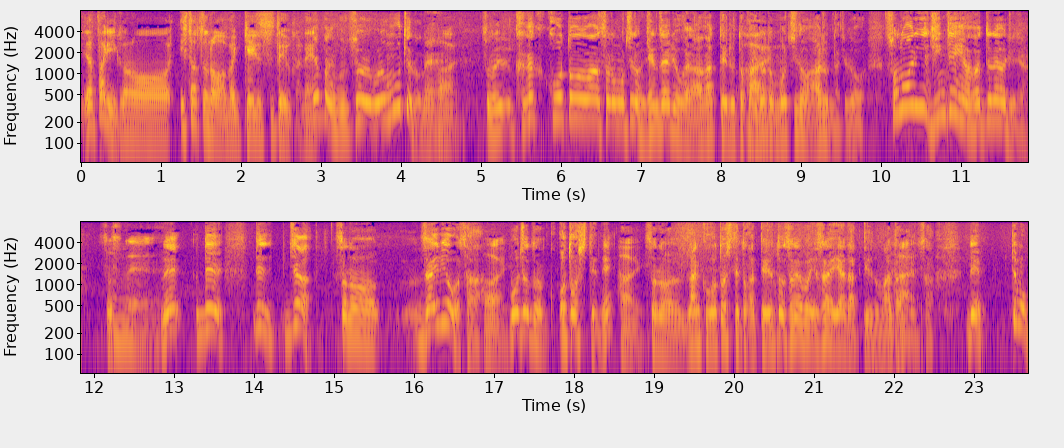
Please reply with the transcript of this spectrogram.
やっぱりこの一つの芸術というかね。やっぱねそれ俺思うけどね、はい。その価格高騰はそのもちろん原材料が上がってるとかはい。いろいろもちろんあるんだけど、その割には人件費上がってないわけじゃん。そうですね、ね。ででじゃあその材料をさ、はい。もうちょっと落としてね、はい。そのランクを落としてとかっていうとそれはそれは嫌だっていうのもあるんだけどさ、ででもこ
